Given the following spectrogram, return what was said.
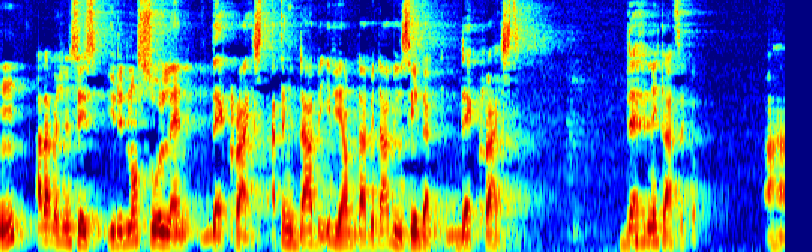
Hmm? Other version says, You did not so learn the Christ. I think Darby, if you have Darby, Darby will say that the Christ. Definite article. Uh-huh.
